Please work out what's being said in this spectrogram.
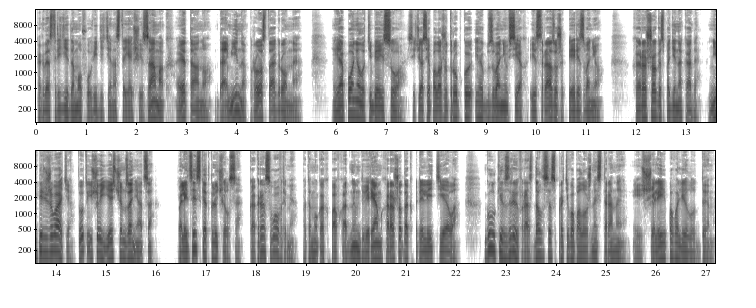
Когда среди домов увидите настоящий замок, это оно. Домина просто огромная. Я понял у тебя, ИСО. Сейчас я положу трубку и обзвоню всех, и сразу же перезвоню. Хорошо, господин Акада. Не переживайте, тут еще есть чем заняться. Полицейский отключился. Как раз вовремя, потому как по входным дверям хорошо так прилетело. Гулкий взрыв раздался с противоположной стороны, и из щелей повалил дым.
